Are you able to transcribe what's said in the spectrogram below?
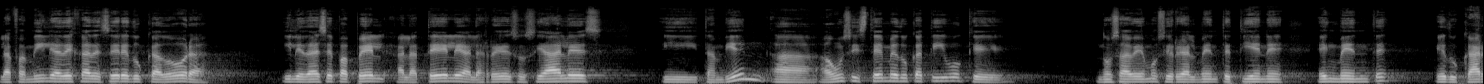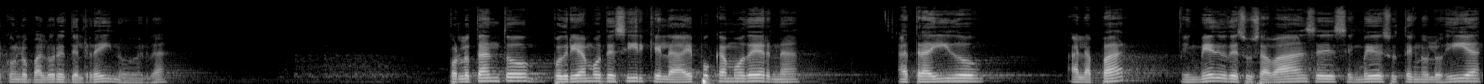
la familia deja de ser educadora y le da ese papel a la tele, a las redes sociales y también a, un sistema educativo que no sabemos si realmente tiene en mente educar con los valores del reino, ¿verdad? Por lo tanto, podríamos decir que la época moderna ha traído a la par, en medio de sus avances, en medio de su tecnología,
